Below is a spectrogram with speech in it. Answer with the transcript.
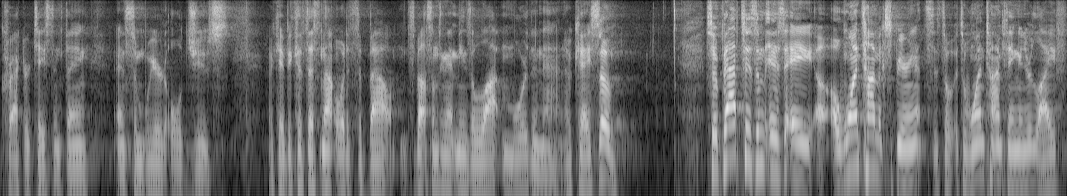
cracker tasting thing and some weird old juice. Okay, because that's not what it's about. It's about something that means a lot more than that. Okay, so. So, baptism is a, a one time experience, it's a, it's a one time thing in your life.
